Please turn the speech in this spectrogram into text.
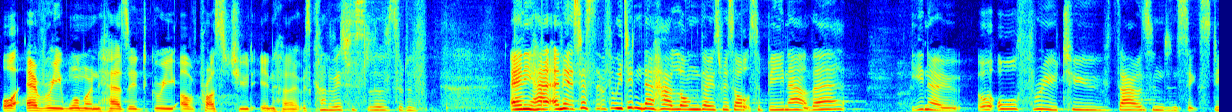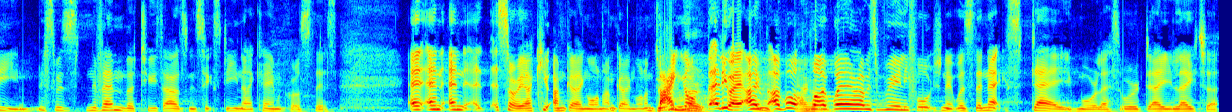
or every woman has a degree of prostitute in her. It was kind of, it's just sort of, anyhow, and it's just, we didn't know how long those results had been out there. You know, all through 2016, this was November 2016, I came across this. And, and, and uh, sorry, I keep, I'm going on, I'm going on, I'm banging no. on. But anyway, I, I, what, where I was really fortunate was the next day, more or less, or a day later,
